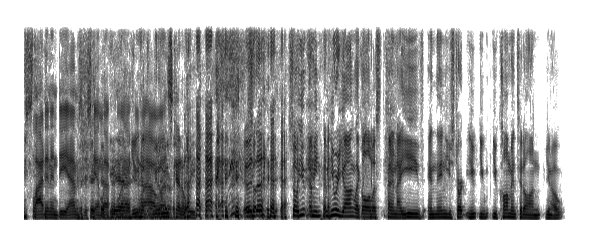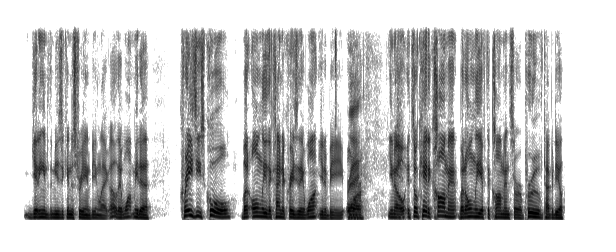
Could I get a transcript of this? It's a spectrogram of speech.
sliding in DMs, just getting left Yeah, blank. you You, didn't know have to- how it was. was kind of weak. It was the- so you i mean when you were young like all of us kind of naive and then you start you you you commented on you know getting into the music industry and being like oh they want me to crazy's cool but only the kind of crazy they want you to be or Right. you know it's okay to comment but only if the comments are approved type of deal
